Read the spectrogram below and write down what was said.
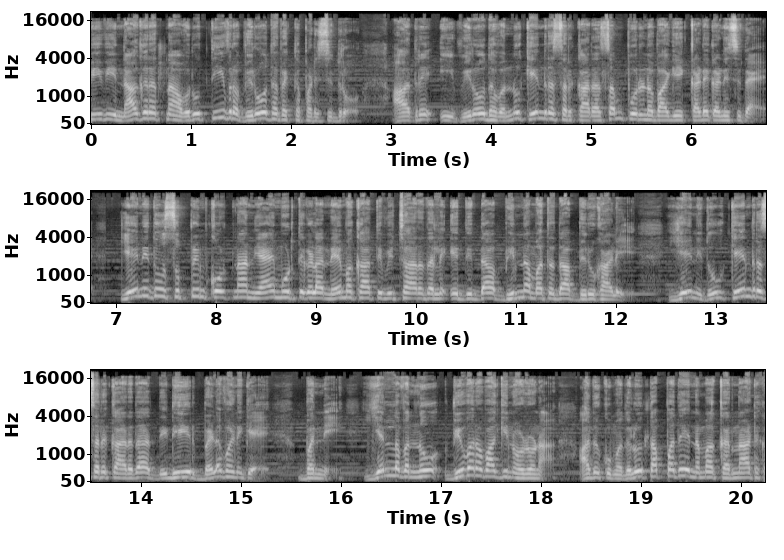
ಬಿ ವಿ ನಾಗರತ್ನ ಅವರು ತೀವ್ರ ವಿರೋಧ ವ್ಯಕ್ತಪಡಿಸಿದ್ರು. ಆದರೆ ಈ ವಿರೋಧವನ್ನು ಕೇಂದ್ರ ಸರ್ಕಾರ ಸಂಪೂರ್ಣವಾಗಿ ಕಡೆಗಣಿಸಿದೆ. ಏನಿದು ಸುಪ್ರೀಂ ಕೋರ್ಟ್ನ ನ್ಯಾಯಮೂರ್ತಿಗಳ ನೇಮಕಾತಿ ವಿಚಾರದಲ್ಲಿ ಎದ್ದಿದ್ದ ಭಿನ್ನ ಮತದ ಬಿರುಗಾಳಿ. ಏನಿದು ಕೇಂದ್ರ ಸರ್ಕಾರದ ದಿಢೀರ್ ಬೆಳವಣಿಗೆ. ಬನ್ನಿ, ಎಲ್ಲವನ್ನೂ ವಿವರವಾಗಿ ನೋಡೋಣ. ಅದಕ್ಕೂ ಮೊದಲು ತಪ್ಪದೇ ನಮ್ಮ ಕರ್ನಾಟಕ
